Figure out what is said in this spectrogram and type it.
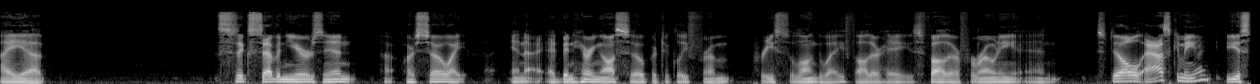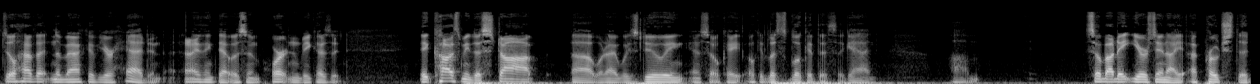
I uh, six seven years in uh, or so, I and I had been hearing also particularly from priests along the way, Father Hayes, Father Ferroni, and still asking me, do you still have that in the back of your head? And, and I think that was important because it it caused me to stop uh, what I was doing and say, okay, okay, let's look at this again. Um, so about eight years in, I approached the,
